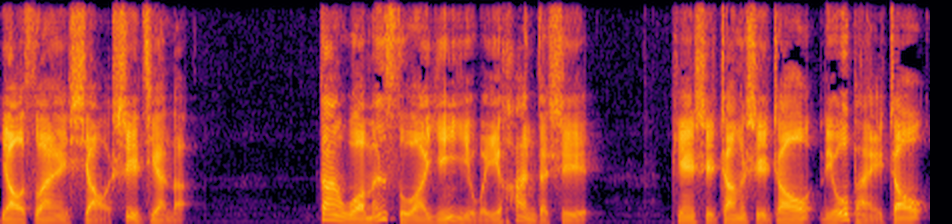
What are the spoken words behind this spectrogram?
要算小事件了。但我们所引以为憾的是，偏是张世钊、刘百昭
